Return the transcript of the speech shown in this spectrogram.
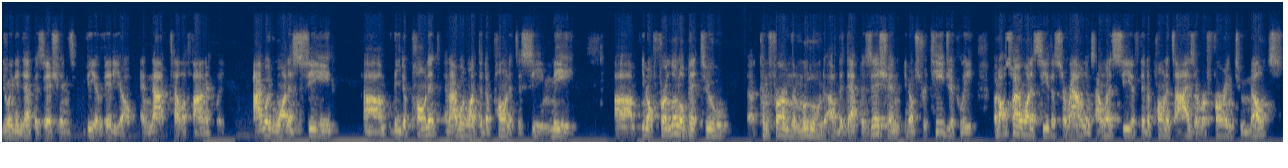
doing the depositions via video and not telephonically. I would want to see um, the deponent, and I would want the deponent to see me, um, you know, for a little bit to confirm the mood of the deposition, you know, strategically, but also I want to see the surroundings. I want to see if the deponent's eyes are referring to notes.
